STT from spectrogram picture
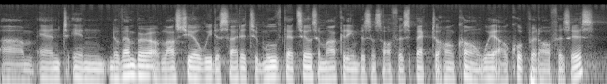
Um, and in November of last year, we decided to move that sales and marketing business office back to Hong Kong, where our corporate office is.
